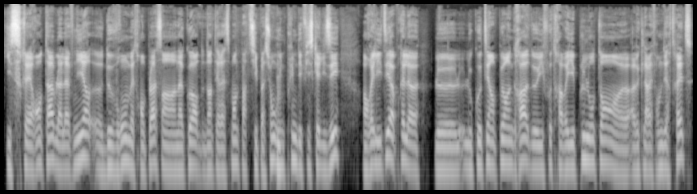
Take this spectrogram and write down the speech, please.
qui seraient rentables à l'avenir devront mettre en place un accord d'intéressement, de participation ou une prime défiscalisée. En réalité, après la- le, le côté un peu ingrat de il faut travailler plus longtemps avec la réforme des retraites,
